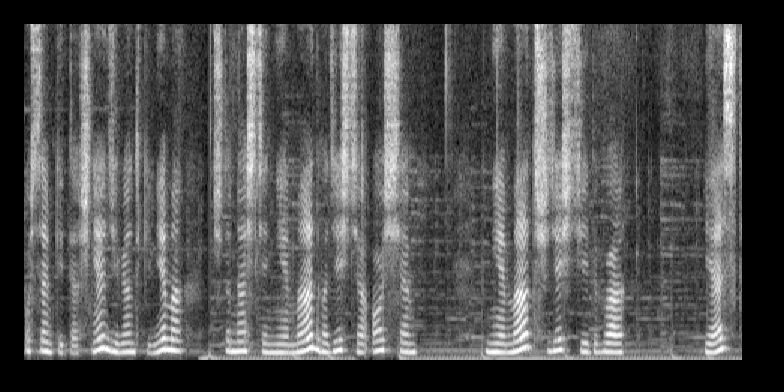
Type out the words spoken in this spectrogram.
ósemki też nie, dziewiątki nie ma, 14 nie ma, 28 nie ma, 32 jest.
